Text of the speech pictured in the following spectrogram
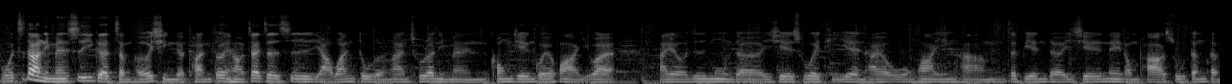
我知道你们是一个整合型的团队哈，在这次亚湾渡轮案，除了你们空间规划以外，还有日暮的一些数位体验，还有文化银行这边的一些内容爬书等等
